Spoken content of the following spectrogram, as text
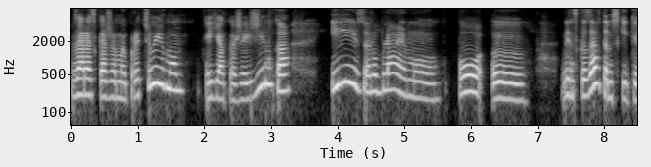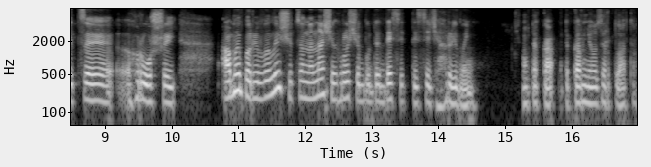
Зараз, каже, ми працюємо, і я, каже, жінка, і заробляємо по. Е, він сказав там, скільки це грошей, а ми перевели, що це на наші гроші буде 10 тисяч гривень. Отака така в нього зарплата.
